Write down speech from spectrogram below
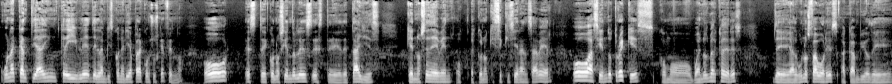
una cantidad increíble de lambisconería para con sus jefes, ¿no? O este, conociéndoles este, detalles que no se deben o que no se quisieran saber, o haciendo trueques como buenos mercaderes de algunos favores a cambio de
